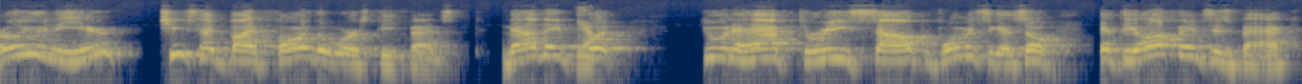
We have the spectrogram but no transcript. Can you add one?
Earlier in the year, Chiefs had by far the worst defense. Now they put two and a half, three solid performances together. So if the offense is back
